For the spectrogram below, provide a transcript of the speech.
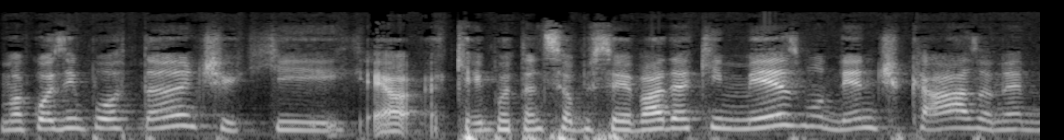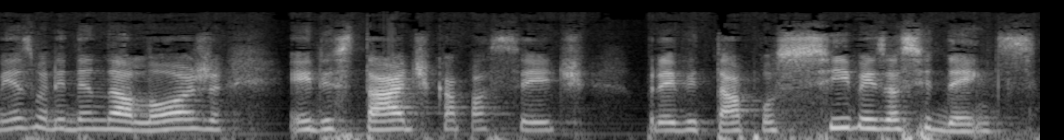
Uma coisa importante que é, que é importante ser observada é que mesmo dentro de casa, né, mesmo ali dentro da loja, ele está de capacete para evitar possíveis acidentes.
